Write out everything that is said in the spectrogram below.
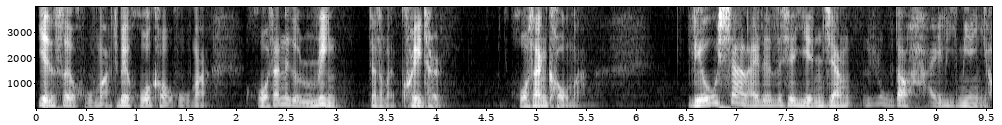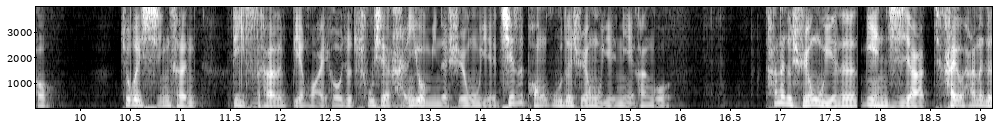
堰塞湖嘛，就变火口湖嘛。火山那个 ring 叫什么？crater 火山口嘛。流下来的这些岩浆入到海里面以后，就会形成地质它的变化以后，就出现很有名的玄武岩。其实澎湖的玄武岩你也看过。它那个玄武岩的面积啊，还有它那个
